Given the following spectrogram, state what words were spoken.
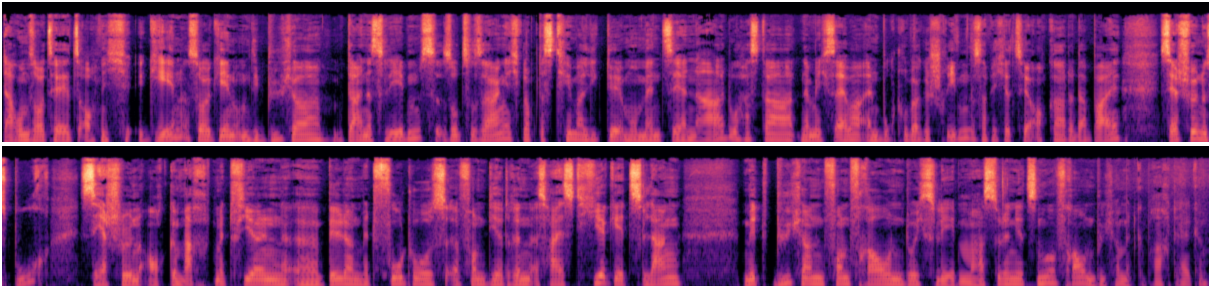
Darum soll es ja jetzt auch nicht gehen. Es soll gehen um die Bücher deines Lebens sozusagen. Ich glaube, das Thema liegt dir im Moment sehr nah. Du hast da nämlich selber ein Buch drüber geschrieben. Das habe ich jetzt hier auch gerade dabei. Sehr schönes Buch, sehr schön auch gemacht mit vielen äh, Bildern, mit Fotos äh, von dir drin. Es heißt, hier geht's lang mit Büchern von Frauen durchs Leben. Hast du denn jetzt nur Frauenbücher mitgebracht, Elke?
